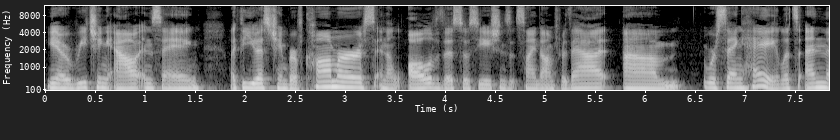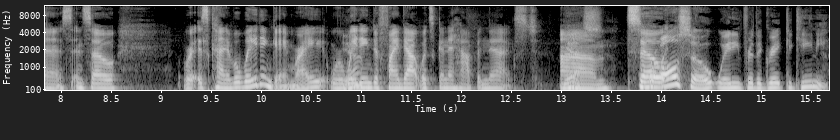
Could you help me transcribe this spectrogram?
you know, reaching out and saying, like the U.S. Chamber of Commerce and all of the associations that signed on for that, um, were saying, "Hey, let's end this." And so we're, it's kind of a waiting game, right? We're Yeah. waiting to find out what's going to happen next. Yes. Um, so We're also waiting for the Great Kikini.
